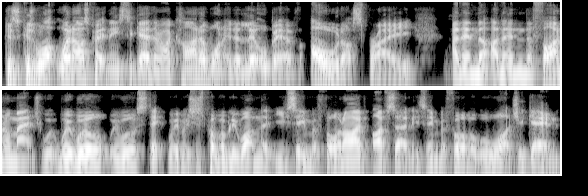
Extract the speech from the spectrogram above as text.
because because what when I was putting these together, I kind of wanted a little bit of old Ospreay, and then the and then the final match we, we will we will stick with, which is probably one that you've seen before, and I've I've certainly seen before, but we'll watch again.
